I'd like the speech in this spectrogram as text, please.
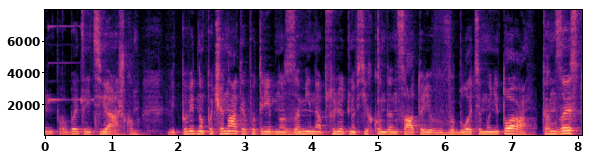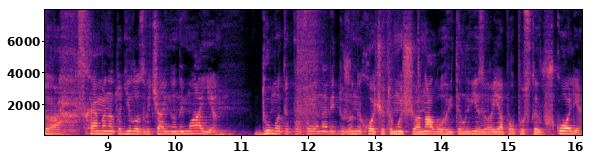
Він пробитий цвяшком. Відповідно, починати потрібно з заміни абсолютно всіх конденсаторів в блоці монітора. Транзистора, схеми на то діло, звичайно, немає. Думати про це я навіть дуже не хочу, тому що аналогові телевізори я пропустив в школі.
